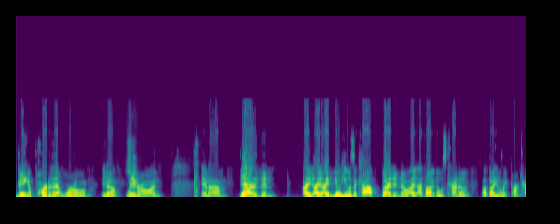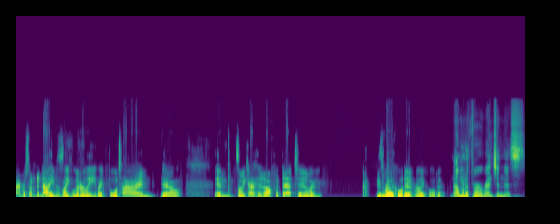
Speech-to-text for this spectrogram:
being a part of that world, you know, Sure. later on. And um yeah, and then I, I, I knew he was a cop, but I didn't know I, I thought it was kind of I thought he was like part time or something, but now he was like literally like full time, you know. And so we kinda hit it off with that too and he's a really cool dude, really cool dude. Now I'm going to throw a wrench in this.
